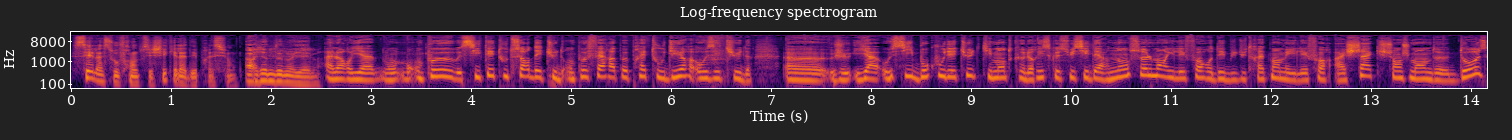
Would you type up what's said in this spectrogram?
c'est la souffrance psychique et la dépression. Ariane de Noyel. Alors, il y a, on, peut citer toutes sortes d'études. On peut faire à peu près tout dire aux études. Euh, je, il y a aussi beaucoup d'études qui montrent que le risque suicidaire, non seulement il est fort au début du traitement, mais il est fort à chaque changement de dose,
